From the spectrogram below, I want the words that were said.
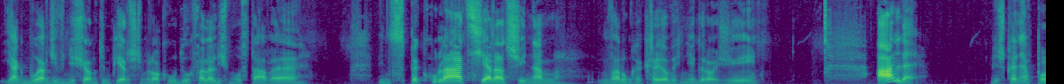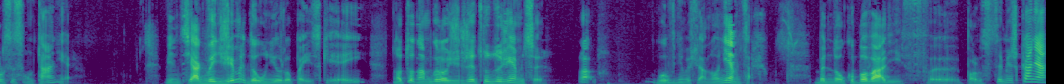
jak była w 1991 roku, gdy uchwalaliśmy ustawę, więc spekulacja raczej nam w warunkach krajowych nie grozi, ale mieszkania w Polsce są tanie. Więc jak wejdziemy do Unii Europejskiej, no to nam grozi, że cudzoziemcy, no, głównie myślano o Niemcach, będą kupowali w Polsce mieszkania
